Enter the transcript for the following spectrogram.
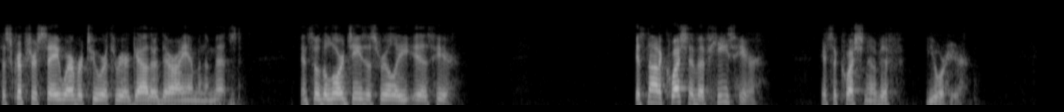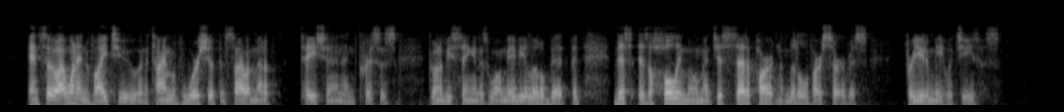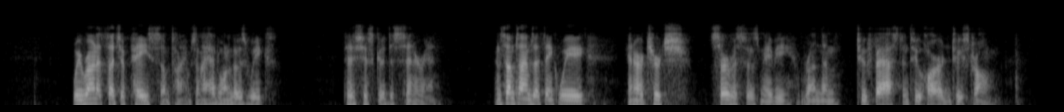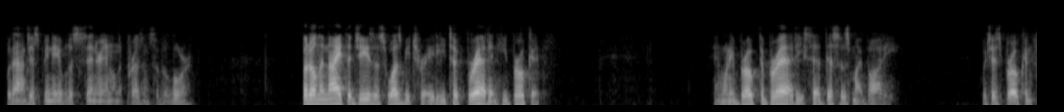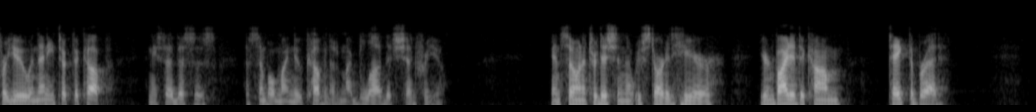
The scriptures say, wherever two or three are gathered, there I am in the midst. And so the Lord Jesus really is here. It's not a question of if He's here, it's a question of if you're here. And so I want to invite you in a time of worship and silent meditation, and Chris is going to be singing as well, maybe a little bit. But this is a holy moment just set apart in the middle of our service for you to meet with Jesus. We run at such a pace sometimes, and I had one of those weeks that it's just good to center in. And sometimes I think we, in our church services, maybe run them too fast and too hard and too strong without just being able to center in on the presence of the Lord. But on the night that Jesus was betrayed, he took bread and he broke it. And when he broke the bread, he said, This is my body, which is broken for you. And then he took the cup and he said, This is a symbol of my new covenant, of my blood that's shed for you. And so, in a tradition that we've started here, you're invited to come take the bread,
